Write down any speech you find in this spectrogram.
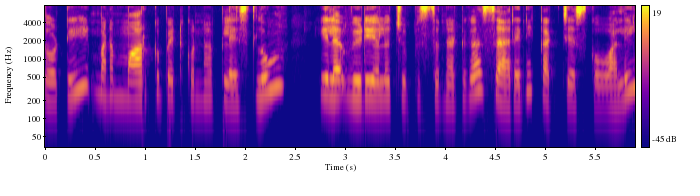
తోటి మనం మార్క్ పెట్టుకున్న ప్లేస్లో ఇలా వీడియోలో చూపిస్తున్నట్టుగా శారీని కట్ చేసుకోవాలి.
